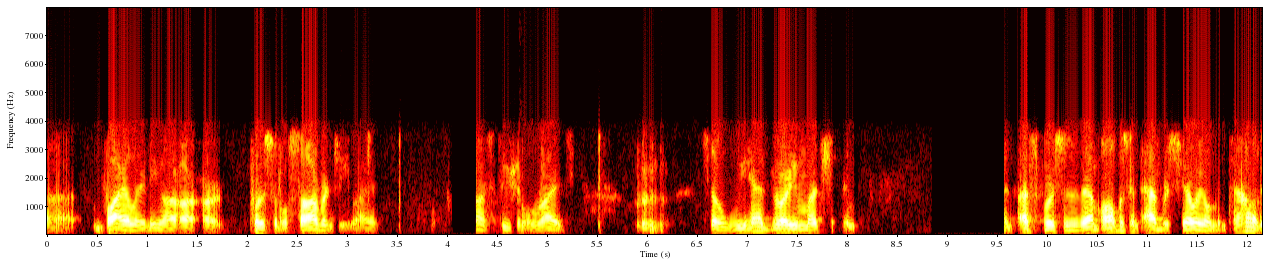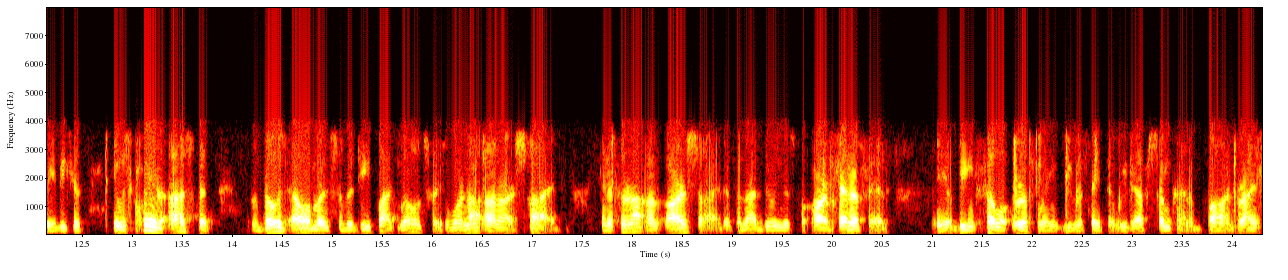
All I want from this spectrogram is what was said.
uh, violating our, our, our personal sovereignty, right? Constitutional rights. so we had very much an an us versus them, almost an adversarial mentality, because it was clear to us that those elements of the deep black military were not on our side. And if they're not on our side, if they're not doing this for our benefit, you know, being fellow Earthlings, you would think that we'd have some kind of bond, right?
